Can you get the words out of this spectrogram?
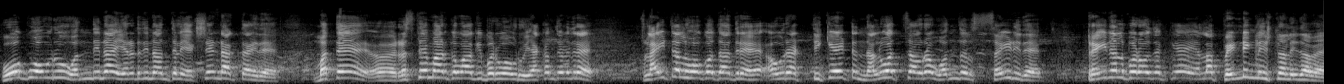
ಹೋಗುವವರು ಒಂದಿನ, ಎರಡು ದಿನ ಅಂತೇಳಿ ಎಕ್ಸ್ಟೆಂಡ್ ಆಗ್ತಾ ಇದೆ. ಮತ್ತೆ ರಸ್ತೆ ಮಾರ್ಗವಾಗಿ ಬರುವವರು, ಯಾಕಂತ ಹೇಳಿದ್ರೆ ಫ್ಲೈಟ್ ಅಲ್ಲಿ ಹೋಗೋದಾದ್ರೆ ಅವರ ಟಿಕೆಟ್ ನಲ್ವತ್ತು ಸಾವಿರ ಒಂದು ಸೈಡ್ ಇದೆ. ಟ್ರೈನಲ್ಲಿ ಬರೋದಕ್ಕೆ ಎಲ್ಲ ಪೆಂಡಿಂಗ್ ಲಿಸ್ಟ್ನಲ್ಲಿ ಇದಾವೆ.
